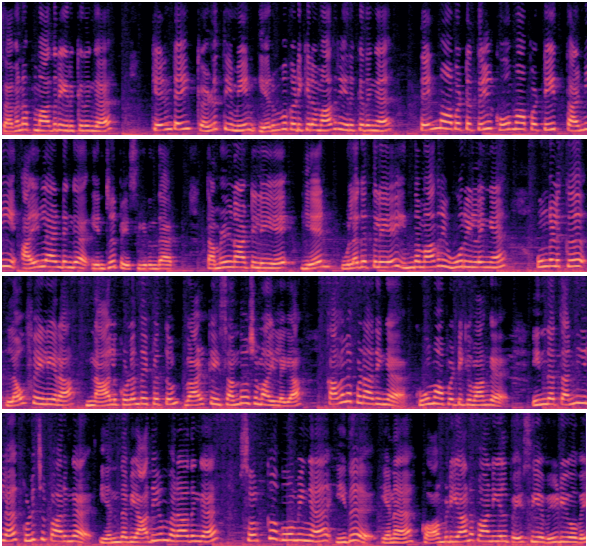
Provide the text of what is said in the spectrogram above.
செவனப் மாதிரி இருக்குதுங்க. கெண்டை கெளுத்தி மீன் எறும்பு கடிக்கிற மாதிரி இருக்குதுங்க. தென் மாவட்டத்தில் கோமாப்பட்டி தனி ஐலாண்டுங்க என்று பேசியிருந்தார். தமிழ்நாட்டிலேயே ஏன் உலகத்திலேயே இந்த மாதிரி ஊர் இல்லைங்க? உங்களுக்கு லவ் ஃபெயிலியரா நாலு குழந்தை பெற்றும் வாழ்க்கை சந்தோஷமா இல்லையா? கவலைப்படாதீங்க கூமாப்பட்டிக்கு வாங்க. இந்த தண்ணியில குளிச்சு பாருங்க. எந்த வியாதியும் வராதுங்க. சொர்க்க பூமிங்க இது என காமெடியான பாணியில் பேசிய வீடியோவை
